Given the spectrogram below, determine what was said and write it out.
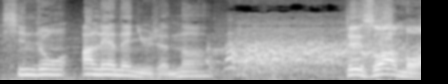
心中暗恋的女神呢？这算不？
